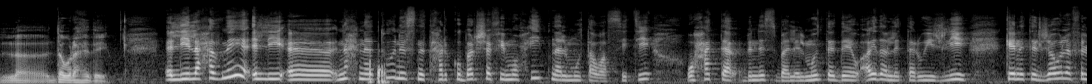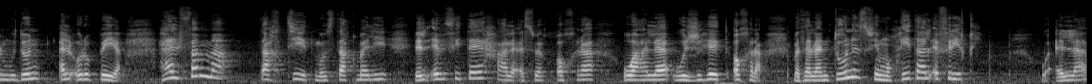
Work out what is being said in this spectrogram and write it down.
الدورة هذه. اللي لاحظناه اللي آه نحن تونس نتحركوا برشا في محيطنا المتوسطي وحتى بالنسبة للمنتدى وأيضا للترويج ليه كانت الجولة في المدن الأوروبية. هل فما تخطيط مستقبلي للانفتاح على أسواق أخرى وعلى وجهات أخرى؟ مثلا تونس في محيطها الإفريقي وإلا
